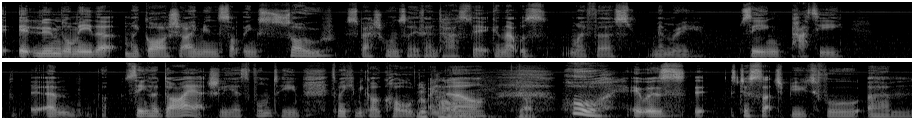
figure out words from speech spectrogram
it- it loomed on me that my gosh, I'm in something so special and so fantastic, and that was my first memory, seeing Patty. Um, seeing her die actually as Fantine, it's making me go cold The right poem. now. Yeah. Oh, it was it's just such a beautiful um,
